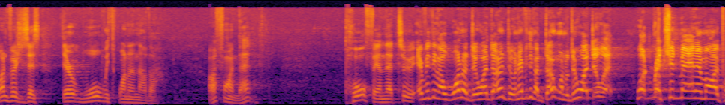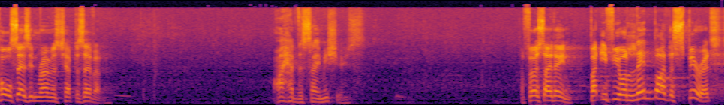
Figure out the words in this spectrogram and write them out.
one version says they're at war with one another. I find that. Paul found that too. Everything I want to do, I don't do, and everything I don't want to do, I do it. What wretched man am I, Paul says in Romans chapter 7. I have the same issues. Verse 18, but if you're led by the Spirit,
